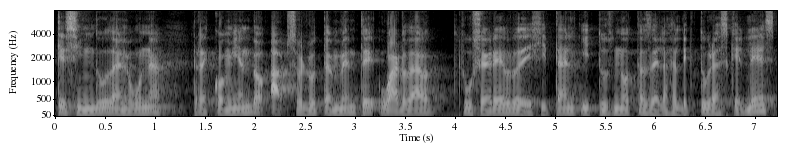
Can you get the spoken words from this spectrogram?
que sin duda alguna recomiendo absolutamente guardar tu cerebro digital y tus notas de las lecturas que lees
